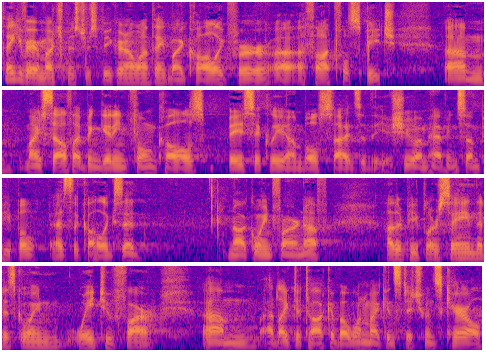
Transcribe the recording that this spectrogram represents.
Thank you very much, Mr. Speaker, and I want to thank my colleague for uh, a thoughtful speech. Um, myself, I've been getting phone calls basically on both sides of the issue. I'm having some people, as the colleague said, not going far enough. Other people are saying that it's going way too far. Um, I'd like to talk about one of my constituents, Carol,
